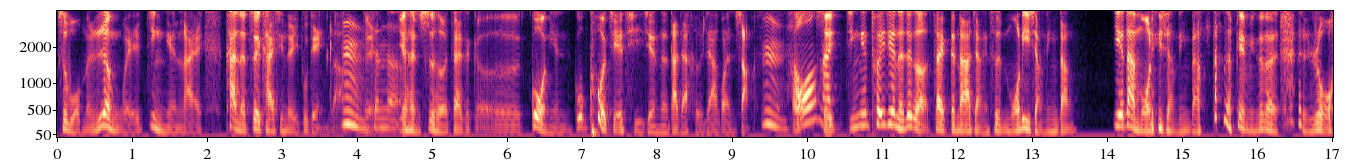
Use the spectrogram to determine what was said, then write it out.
是我们认为近年来看的最开心的一部电影了，嗯，对，真的。也很适合在这个过年过过节期间呢，大家阖家观赏。嗯，好、哦，所以今天推荐的这个，再跟大家讲一次，《魔力响叮当》。耶诞魔力响叮当，它的片名真的很弱，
